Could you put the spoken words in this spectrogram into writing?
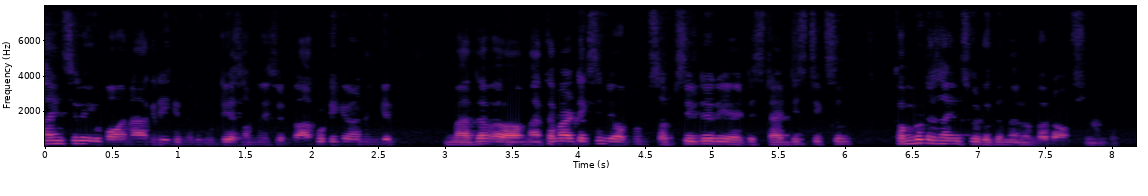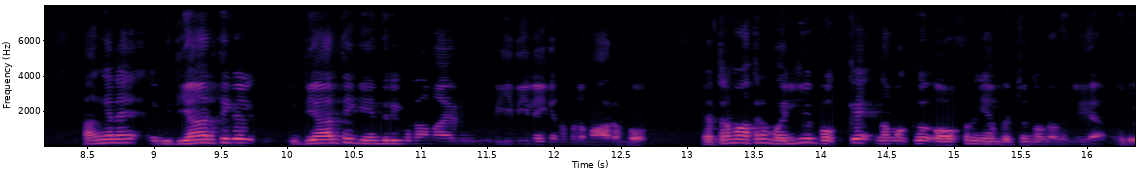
സയൻസിലേക്ക് പോകാൻ ആഗ്രഹിക്കുന്ന ഒരു കുട്ടിയെ സംബന്ധിച്ചിടത്തോളം ആ കുട്ടിക്ക് വേണമെങ്കിൽ മാത്ത മാത്തമാറ്റിക്സിന്റെ ഒപ്പം സബ്സിഡിയറി ആയിട്ട് സ്റ്റാറ്റിസ്റ്റിക്സും കമ്പ്യൂട്ടർ സയൻസും എടുക്കുന്നതിനുള്ള ഒരു ഓപ്ഷൻ ഉണ്ട്. അങ്ങനെ വിദ്യാർത്ഥികൾ വിദ്യാർത്ഥി കേന്ദ്രീകൃതമായ ഒരു രീതിയിലേക്ക് നമ്മൾ മാറുമ്പോൾ എത്രമാത്രം വലിയ ബൊക്കെ നമുക്ക് ഓഫർ ചെയ്യാൻ പറ്റും എന്നുള്ള വലിയ ഒരു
